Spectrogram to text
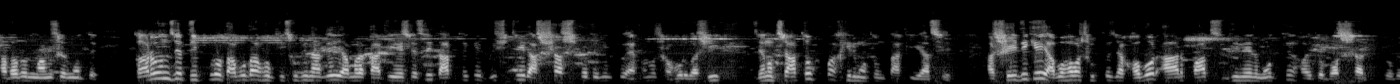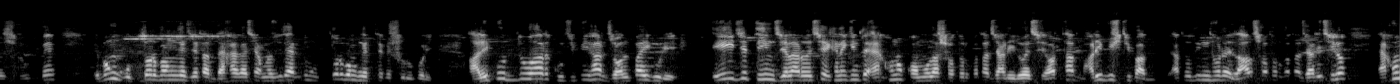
সাধারণ মানুষের মধ্যে। কারণ যে তীব্র তাবদাহ কিছুদিন আগেই আমরা কাটিয়ে এসেছি, তার থেকে বৃষ্টির আশ্বাস পেতে কিন্তু এখনও শহরবাসী যেন চাতক পাখির মতন তাকিয়ে আছে। আর সেই দিকেই আবহাওয়া সূত্রে যা খবর, আর পাঁচ দিনের মধ্যে হয়তো বর্ষার প্রবেশ ঢুকবে এবং উত্তরবঙ্গে যেটা দেখা গেছে, আমরা যদি একদম উত্তরবঙ্গের থেকে শুরু করি, আলিপুরদুয়ার, কুচবিহার, জলপাইগুড়ি এই যে তিন জেলা রয়েছে, এখানে কিন্তু এখনও কমলা সতর্কতা জারি রয়েছে। অর্থাৎ ভারী বৃষ্টিপাত, এতদিন ধরে লাল সতর্কতা জারি ছিল, এখন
